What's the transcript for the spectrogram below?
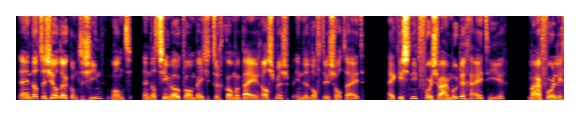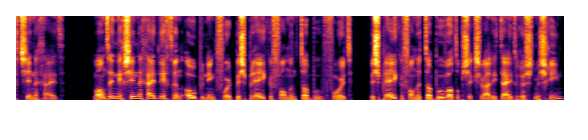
En dat is heel leuk om te zien, want, en dat zien we ook wel een beetje terugkomen bij Erasmus in de Lof der Zotheid. Hij kiest niet voor zwaarmoedigheid hier, maar voor lichtzinnigheid. Want in lichtzinnigheid ligt er een opening voor het bespreken van een taboe, voor het bespreken van het taboe wat op seksualiteit rust misschien.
